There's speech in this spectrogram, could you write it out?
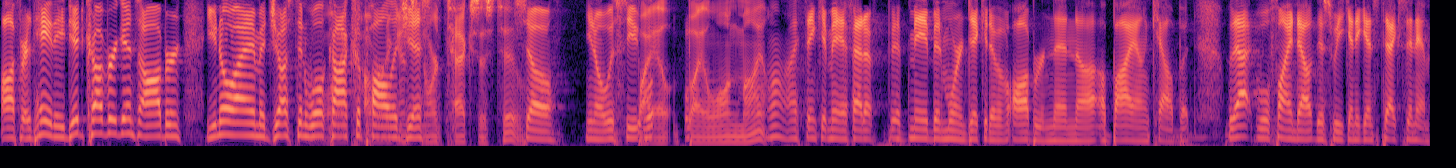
offer. Hey, they did cover against Auburn. You know, I am a Justin Wilcox well, apologist. North Texas too. So you know, we'll see by, a, by a long mile. Well, I think it may have had a. It may have been more indicative of Auburn than uh, a buy on Cal, but that we'll find out this weekend against Texas A&M.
